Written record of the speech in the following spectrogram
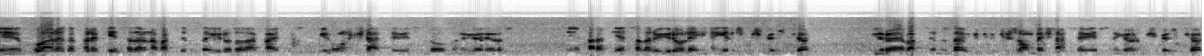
E, bu arada para piyasalarına baktığımızda Euro dolar paritesi 1.13'ler seviyesinde olduğunu görüyoruz. E, para piyasaları Euro lehine gelişmiş gözüküyor. Euro'ya baktığımızda 315'ler seviyesini görmüş gözüküyor.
